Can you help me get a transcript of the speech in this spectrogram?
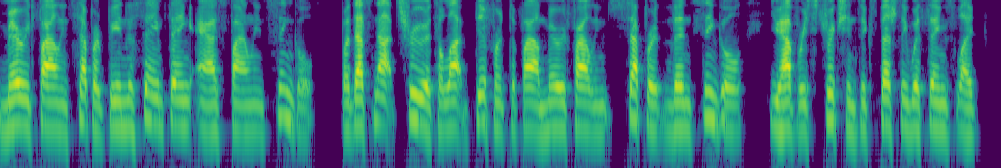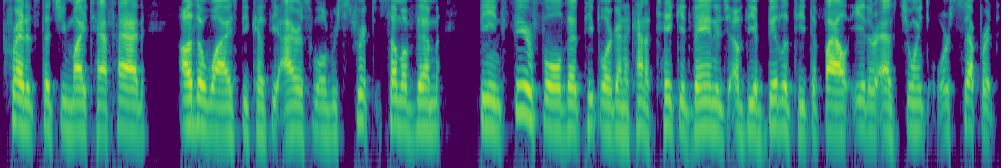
married filing separate being the same thing as filing single. But that's not true. It's a lot different to file married filing separate than single you have restrictions, especially with things like credits that you might have had otherwise, because the IRS will restrict some of them, being fearful that people are going to kind of take advantage of the ability to file either as joint or separate.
